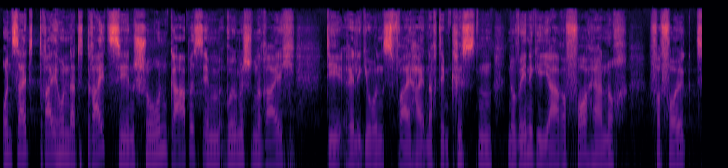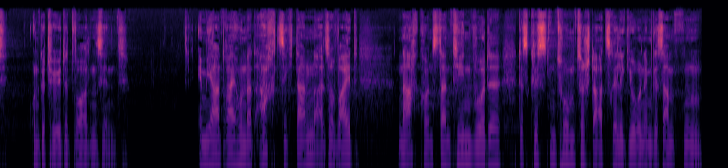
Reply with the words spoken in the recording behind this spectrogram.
Und seit 313 schon gab es im römischen Reich die Religionsfreiheit, nachdem Christen nur wenige Jahre vorher noch verfolgt und getötet worden sind. Im Jahr 380 dann, also weit nach Konstantin, wurde das Christentum zur Staatsreligion im gesamten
